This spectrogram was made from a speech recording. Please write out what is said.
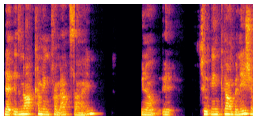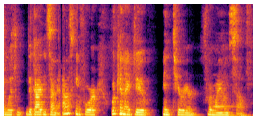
that is not coming from outside you know it, to in combination with the guidance i'm asking for what can i do interior for my own self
